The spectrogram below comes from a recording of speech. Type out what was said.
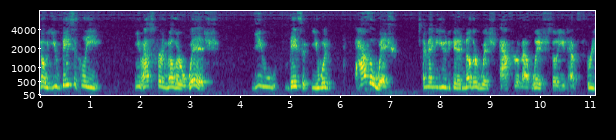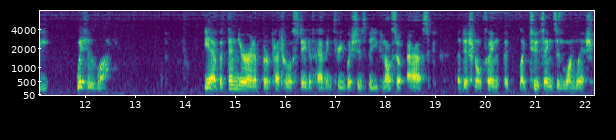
No, you basically you ask for another wish. You basic you would have a wish, and then you'd get another wish after that wish, so you'd have three wishes left. Yeah, but then you're in a perpetual state of having three wishes, but you can also ask additional thing uh, like two things in one wish.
